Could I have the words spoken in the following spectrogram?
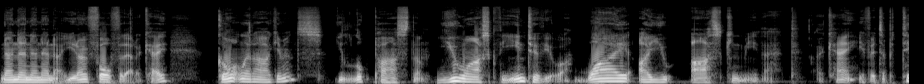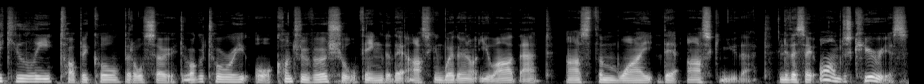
No, no, no, no, no. You don't fall for that, okay? Gauntlet arguments, you look past them. You ask the interviewer, why are you asking me that? Okay. If it's a particularly topical, but also derogatory or controversial thing that they're asking whether or not you are that, ask them why they're asking you that. And if they say, oh, I'm just curious,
